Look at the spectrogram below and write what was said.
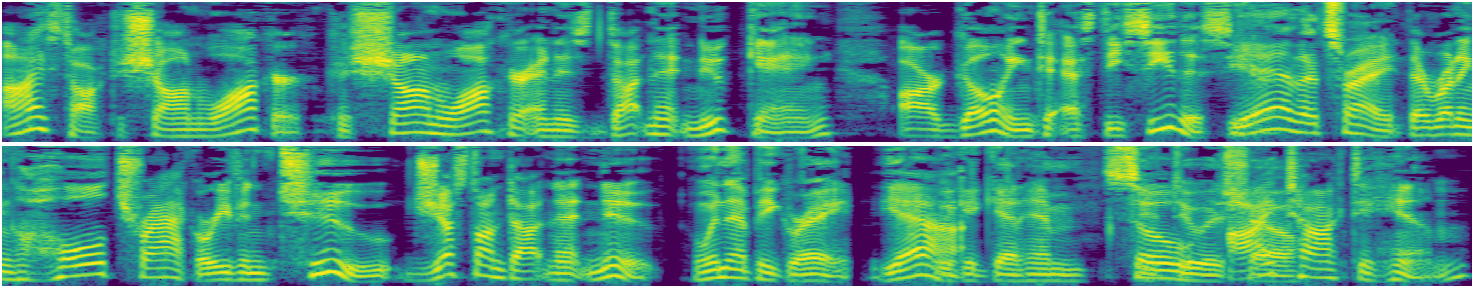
I talked to Shaun Walker because Shaun Walker and his DotNetNuke gang are going to SDC this year. Yeah, that's right. They're running a whole track or even two just on DotNetNuke. Wouldn't that be great? Yeah. we could get him So to do his show. I talked to him,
